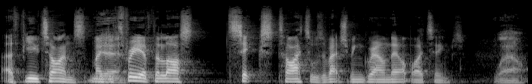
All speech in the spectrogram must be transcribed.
a few times. Maybe Yeah. three of the last six titles have actually been ground out by teams. Wow.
